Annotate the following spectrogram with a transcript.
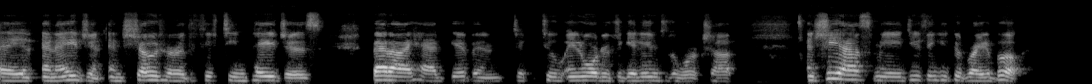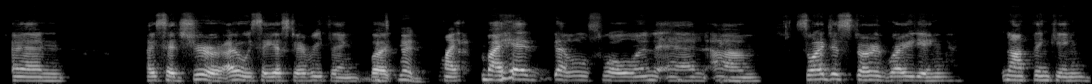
a, an agent and showed her the 15 pages that I had given to, to in order to get into the workshop. And she asked me, "Do you think you could write a book?" And I said, "Sure." I always say yes to everything, but my my head got a little swollen, and um, so I just started writing, not thinking.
